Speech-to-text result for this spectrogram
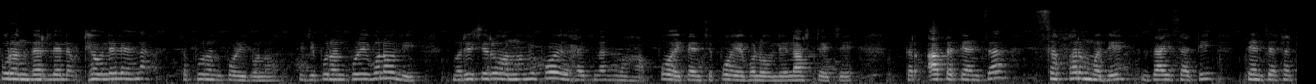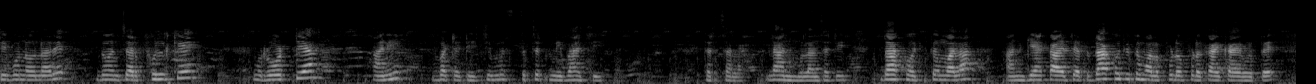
पुरण धरलेलं ठेवलेलं आहे ना तर पुरणपोळी बनव. तिची पुरणपोळी बनवली. मग ऋषी रोहन मग मी पोहे आहेत ना मग हा पोहे त्यांचे पोहे बनवले नाश्त्याचे. तर आता त्यांचा सफरमध्ये जायसाठी त्यांच्यासाठी बनवणारे दोन चार फुलके रोट्या आणि बटाट्याची मस्त चटणी भाजी. तर चला लहान मुलांसाठी दाखवते तुम्हाला आणि घ्या काळजी. आता दाखवते तुम्हाला पुढं पुढं काय काय होतं आहे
